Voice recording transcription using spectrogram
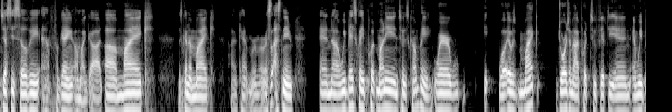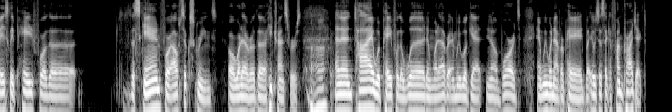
Jesse Sylvie, and I'm forgetting. Oh my God, uh, Mike. This gonna Mike. I can't remember his last name. And uh, we basically put money into this company where, it, well, it was Mike, George, and I put 250 in, and we basically paid for the the scan for our six screens or whatever the heat transfers, Uh-huh. and then Ty would pay for the wood and whatever, and we would get you know boards, and we were never paid, but it was just like a fun project.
